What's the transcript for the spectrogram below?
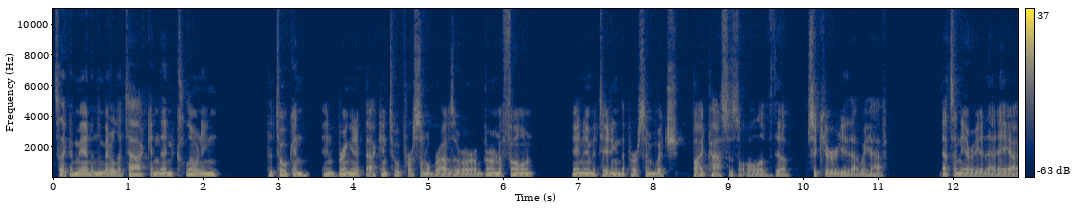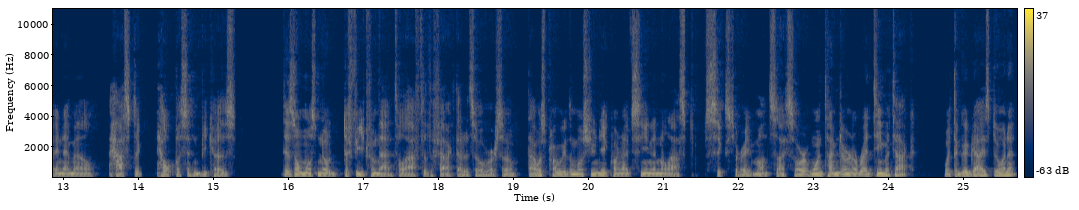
It's like a man in the middle attack and then cloning the token and bringing it back into a personal browser or a burner phone and imitating the person, which bypasses all of the security that we have. That's an area that AI and ML has to help us in because there's almost no defeat from that until after the fact that it's over. So that was probably the most unique one I've seen in the last six or eight months. I saw it one time during a red team attack with the good guys doing it,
